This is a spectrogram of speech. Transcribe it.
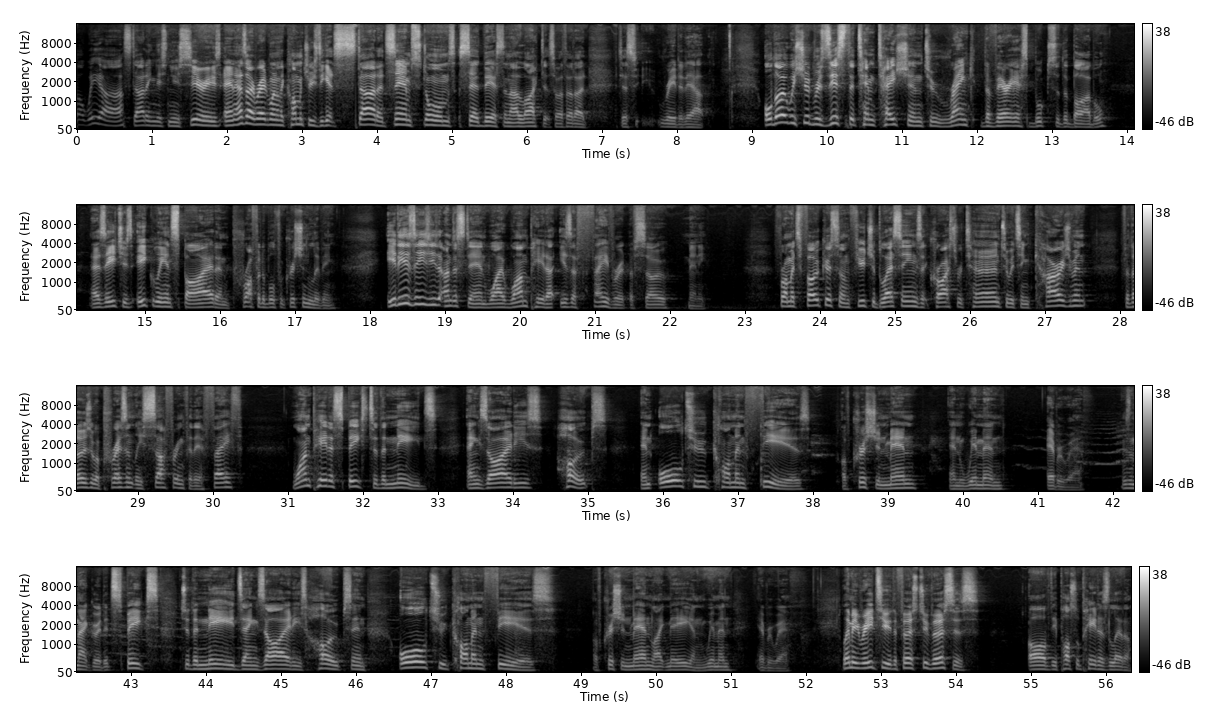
Well, we are starting this new series, and as I read one of the commentaries to get started, Sam Storms said this, and I liked it, so I thought I'd just read it out. Although we should resist the temptation to rank the various books of the Bible, as each is equally inspired and profitable for Christian living, it is easy to understand why 1 Peter is a favorite of so many. From its focus on future blessings at Christ's return to its encouragement for those who are presently suffering for their faith. 1 Peter speaks to the needs, anxieties, hopes, and all too common fears of Christian men and women everywhere. Isn't that good? It speaks to the needs, anxieties, hopes, and all too common fears of Christian men like me and women everywhere. Let me read to you the first two verses of the Apostle Peter's letter.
